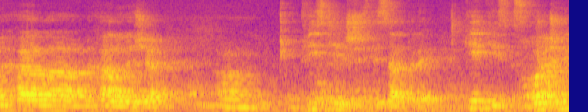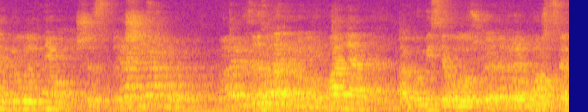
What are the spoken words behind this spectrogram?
Михайла Михайловича ем, 263. Кількість спорчених бюлетнів 6. За результатами голосування комісія оголошує переможцем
